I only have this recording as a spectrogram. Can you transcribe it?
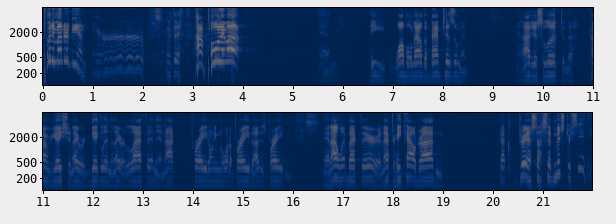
put him under again. I pulled him up. And he wobbled out of the baptism, and, and I just looked, and the congregation, they were giggling and they were laughing, and I prayed. I don't even know what I prayed. I just prayed. And, and I went back there, and after he towel dried and got dressed, I said, Mr. Sitty,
